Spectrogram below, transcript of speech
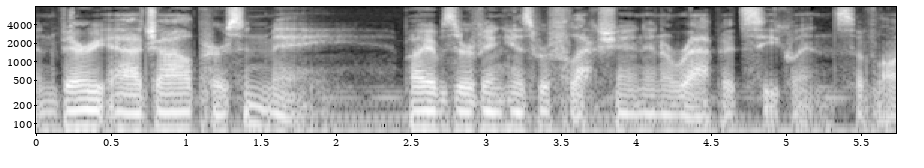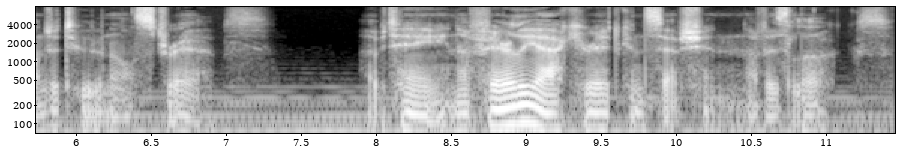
and very agile person may, by observing his reflection in a rapid sequence of longitudinal strips, obtain a fairly accurate conception of his looks.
